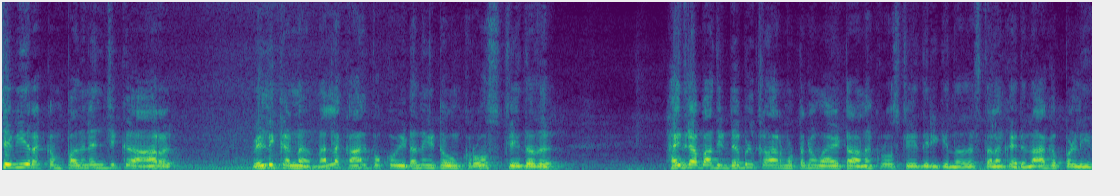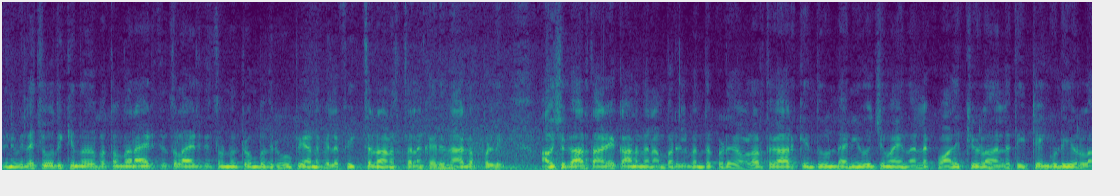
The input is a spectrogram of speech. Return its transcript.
ചെവിയിറക്കം പതിനഞ്ചിക്ക് ആറ്. വെള്ളിക്കണ്ണ് നല്ല കാൽപ്പൊക്കവും ഇടനീട്ടവും ക്രോസ് ചെയ്തത് ഹൈദരാബാദി ഡബിൾ കളർ മുട്ടനുമായിട്ടാണ് ക്രോസ് ചെയ്തിരിക്കുന്നത്. സ്ഥലം കരുനാഗപ്പള്ളി. ഇതിന് വില ചോദിക്കുന്നത് പത്തൊമ്പതിനായിരത്തി തൊള്ളായിരത്തി തൊണ്ണൂറ്റൊമ്പത് രൂപയാണ്. വില ഫിക്സഡ് ആണ് സ്ഥലം കരുനാഗപ്പള്ളി. ആവശ്യക്കാർ താഴെ കാണുന്ന നമ്പറിൽ ബന്ധപ്പെടുക. വളർത്തുകാർക്ക് എന്തുകൊണ്ട് അനുയോജ്യമായ നല്ല ക്വാളിറ്റിയുള്ള നല്ല തീറ്റയും കൂടിയുള്ള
